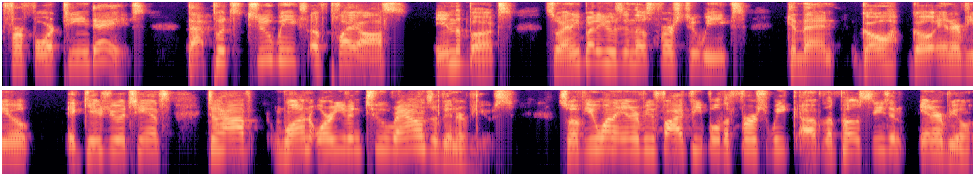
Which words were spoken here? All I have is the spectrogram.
for 14 days. That puts two weeks of playoffs in the books. So anybody who's in those first two weeks can then go go interview. It gives you a chance to have one or even two rounds of interviews. So if you want to interview five people the first week of the postseason, interview them.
